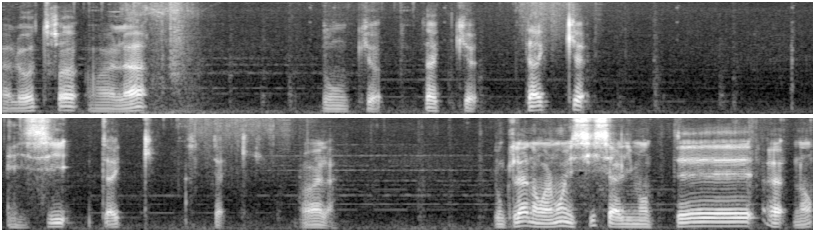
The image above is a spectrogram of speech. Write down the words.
à l'autre, voilà. Donc, tac, tac. Et ici, tac, tac. Voilà. Donc là, normalement, ici, c'est alimenté... Euh, non,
